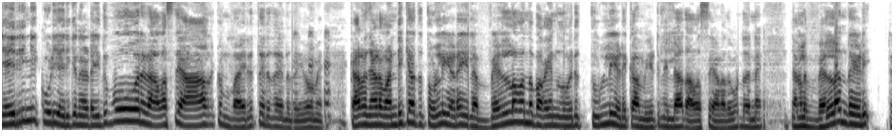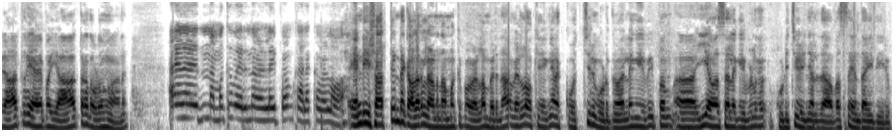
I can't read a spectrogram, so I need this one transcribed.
ഞെരുങ്ങിക്കൂടി ഇരിക്കുന്ന കേട്ടോ. ഇതുപോലൊരു അവസ്ഥ ആർക്കും വരുത്തരുത് തന്നെ ദൈവമേ. കാരണം ഞങ്ങളുടെ വണ്ടിക്കകത്ത് തുള്ളി ഇടയില്ല വെള്ളം എന്ന് പറയുന്നത് ഒരു തുള്ളി എടുക്കാൻ വീട്ടിലില്ലാത്ത അവസ്ഥയാണ്. അതുകൊണ്ട് തന്നെ ഞങ്ങൾ വെള്ളം തേടി രാത്രിയായപ്പോൾ യാത്ര തുടങ്ങുകയാണ് അതായത് നമുക്ക് വരുന്ന വെള്ളം ഇപ്പം കലക്ക എന്റെ ഈ ഷർട്ടിന്റെ കളറിലാണ് നമുക്കിപ്പോ വെള്ളം വരുന്നത്. ആ വെള്ളമൊക്കെ എങ്ങനെ കൊച്ചിന് കൊടുക്കും അല്ലെങ്കിൽ ഇപ്പം ഈ അവസ്ഥയിലൊക്കെ ഇവൾ കുടിച്ചു കഴിഞ്ഞാൽ ഇത് അവസ്ഥ എന്തായി തീരും?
